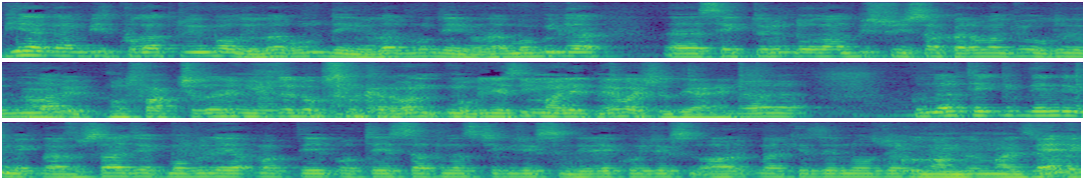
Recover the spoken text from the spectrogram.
Bir yerden bir kulak duyumu alıyorlar, onu deniyorlar, bunu deniyorlar. Mobilya e, sektöründe olan bir sürü insan karavancı oldu ve bunlar Abi mutfakçıların %90'ı karavan mobilyası imal etmeye başladı yani. yani bunların tekniklerini de bilmek lazım. Sadece mobilya yapmak değil, o tesisatı nasıl çekeceksin, nereye koyacaksın, ağırlık merkezleri ne olacak, Kullandığın malzeme.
